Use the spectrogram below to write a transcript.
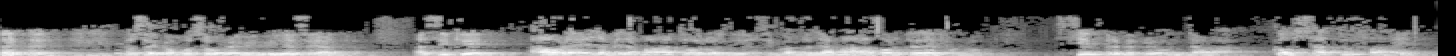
no sé cómo sobreviví ese año. Así que ahora ella me llamaba todos los días y cuando llamaba por teléfono siempre me preguntaba, ¿cosa tú fai?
